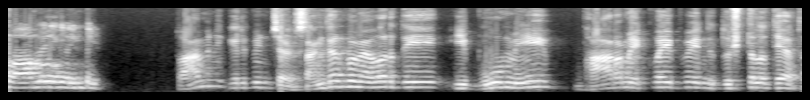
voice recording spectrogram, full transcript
స్వామిని గెలిపి స్వామిని గెలిపించాడు. సంకల్పం ఎవరిది? ఈ భూమి భారం ఎక్కువైపోయింది దుష్టుల చేత.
